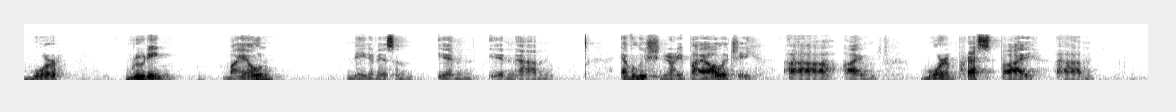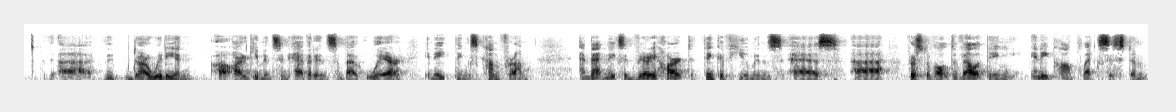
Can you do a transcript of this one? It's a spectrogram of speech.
more rooting my own nativism in, in um, evolutionary biology, uh, I'm more impressed by um, uh, the Darwinian uh, arguments and evidence about where innate things come from. And that makes it very hard to think of humans as, uh, first of all, developing any complex system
